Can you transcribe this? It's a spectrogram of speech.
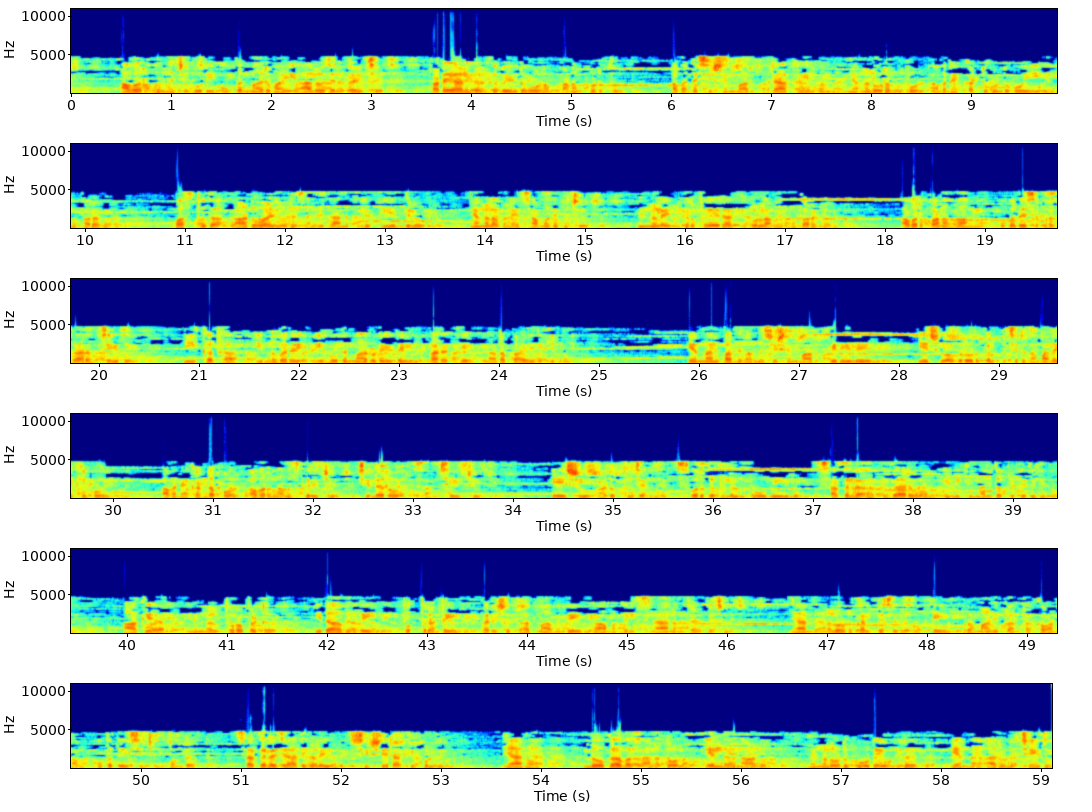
അവർ ഒന്നിച്ചുകൂടി മൂപ്പന്മാരുമായി ആലോചന കഴിച്ച് പടയാളികൾക്ക് വേണ്ടുവോളം പണം കൊടുത്തു. അവന്റെ ശിഷ്യന്മാർ രാത്രിയിൽ വന്ന് ഞങ്ങൾ ഉറങ്ങുമ്പോൾ അവനെ കട്ടുകൊണ്ടുപോയി എന്ന് പറഞ്ഞു വസ്തുത നാടുവാഴിയുടെ സന്നിധാനത്തിലെത്തിയെങ്കിലോ ഞങ്ങൾ അവനെ സമ്മതിപ്പിച്ചു നിങ്ങളെ നിർഭയരാക്കിക്കൊള്ളാമെന്ന് പറഞ്ഞു. അവർ പണം വാങ്ങി ഉപദേശപ്രകാരം ചെയ്തു. ഈ കഥ ഇന്നുവരെ യഹൂദന്മാരുടെ ഇടയിൽ പരക്കെ നടപ്പായിരിക്കുന്നു. എന്നാൽ പതിനൊന്ന് ശിഷ്യന്മാർ ഗലീലയിൽ യേശു അവരോട് കൽപ്പിച്ചിരുന്ന മലയ്ക്ക് പോയി. അവനെ കണ്ടപ്പോൾ അവർ നമസ്കരിച്ചു ചിലരോ സംശയിച്ചു. യേശു അടുത്തു ചെന്നു സ്വർഗത്തിലും ഭൂമിയിലും സകല അധികാരവും എനിക്ക് നൽകപ്പെട്ടിരിക്കുന്നു. ആകയാൽ നിങ്ങൾ പുറപ്പെട്ട് പിതാവിന്റെയും പുത്രന്റെയും പരിശുദ്ധാത്മാവിന്റെയും നാമത്തിൽ സ്നാനം കഴിപ്പിച്ചു. ഞാൻ നിങ്ങളോട് കൽപ്പിച്ചത് ഒക്കെയും പ്രമാണിപ്പാൻ തക്കവണ്ണം ഉപദേശിച്ചും കൊണ്ട് സകല ജാതികളെയും ശിഷ്യരാക്കിക്കൊള്ളുവിൻ. ഞാനോ ലോകാവസാനത്തോളം എല്ലാ നാളും നിങ്ങളോട് കൂടെയുണ്ട് എന്ന് അരുളി ചെയ്തു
